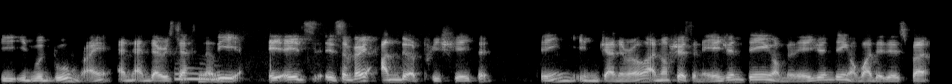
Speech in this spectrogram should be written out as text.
the, it would boom, right? And and there is mm. definitely mm. it, it's it's a very underappreciated thing in general. I'm not sure it's an Asian thing or Malaysian thing or what it is, but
